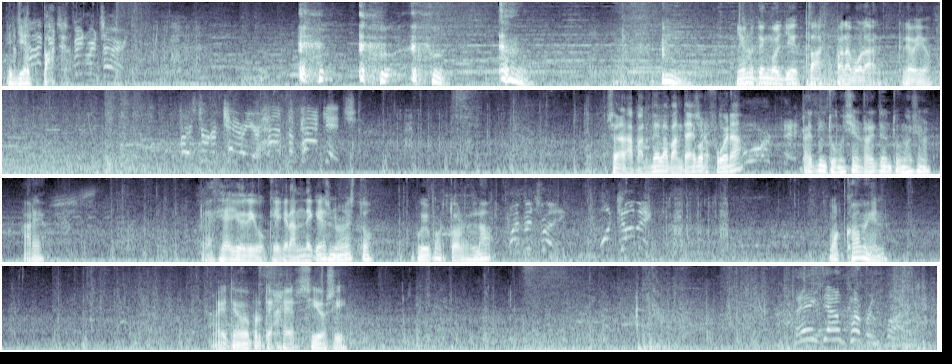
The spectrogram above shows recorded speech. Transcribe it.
el jetpack. Yo no tengo el jetpack para volar, creo yo. O sea, la parte de la pantalla por fuera. Return to mission, return to mission. Área. Que decía yo, digo, qué grande que es, ¿no? Esto. Voy por todos los lados. What's coming? Ahí tengo que proteger, sí o sí. Laying down covering fire.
